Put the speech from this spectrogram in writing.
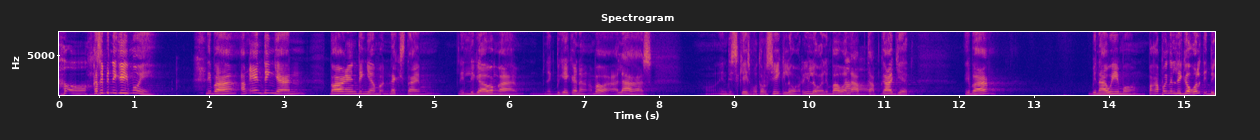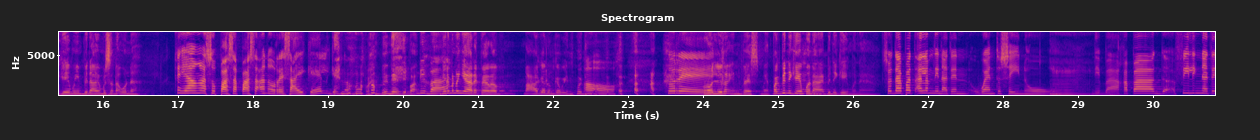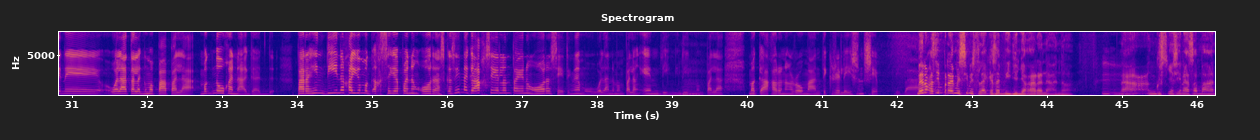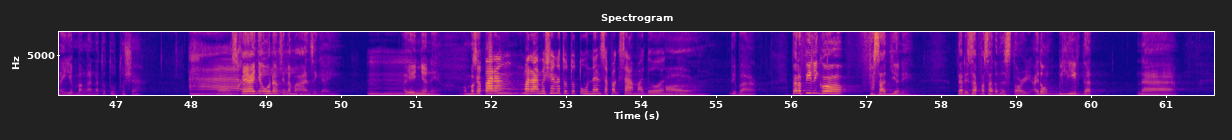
Oo. Kasi binigay mo eh. Di ba? Ang ending yan, baka ang ending yan, next time, nililigawan ka, nagbigay ka ng, bawa, alahas, in this case, motorsiklo, rilo, halimbawa, Oo. laptop, gadget. Di ba? Binawi mo. Baka pag naligaw ulit, ibigay mo yung binawi mo sa nauna. Kaya nga, so pasa-pasa, ano, recycle, gano'n. Hindi, di ba? Di ba? Hindi naman nangyari, pero baka ganun gawin mo. Oo. Correct. Rolyo ng investment. Pag binigay mo na, binigay mo na. So dapat alam din natin when to say no. Mm. 'Di ba? Kapag feeling natin eh wala talaga mapapala, mag-no ka na agad. Para hindi na kayo mag-aksaya pa ng oras kasi nag-aaksaya lang tayo ng oras eh. Tingnan mo, wala naman palang ending, hindi naman pala magkakaroon ng romantic relationship, 'di ba? Mm. Meron kasi premise si Miss Laika sa video niya kara na ano, na ang gusto niya sinasamahan ay yung mga natututo siya. Ah. Oh, so kaya niya okay. unang sinamahan si Guy. Mhm. Ayun yun eh. Kumbaga So parang marami siyang natututunan sa pagsama doon. Oo. di ba? Pero feeling ko, facade yun eh. That is a facade of the story. I don't believe that na,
